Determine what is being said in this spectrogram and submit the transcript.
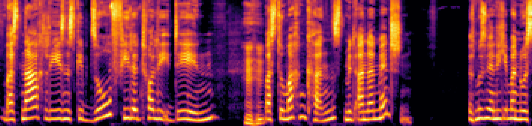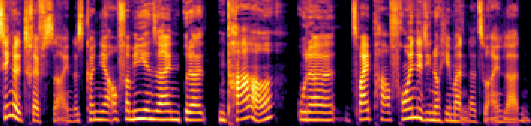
was nachlesen. Es gibt so viele tolle Ideen, mhm. was du machen kannst mit anderen Menschen. Es müssen ja nicht immer nur Single-Treffs sein. Das können ja auch Familien sein oder ein Paar oder zwei Paar Freunde, die noch jemanden dazu einladen.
